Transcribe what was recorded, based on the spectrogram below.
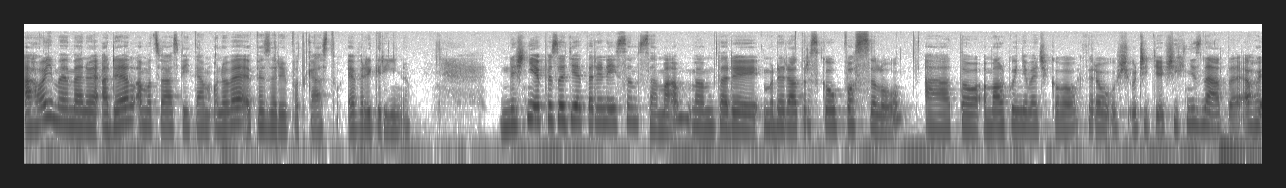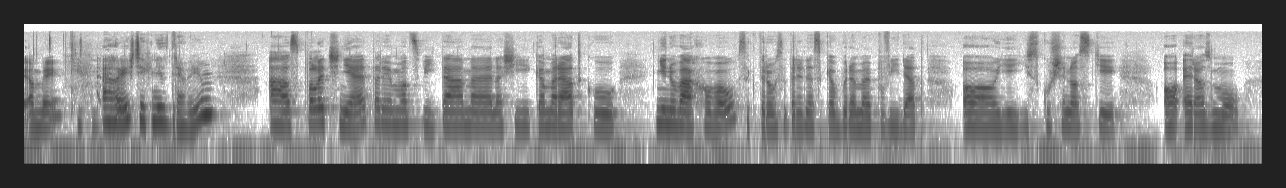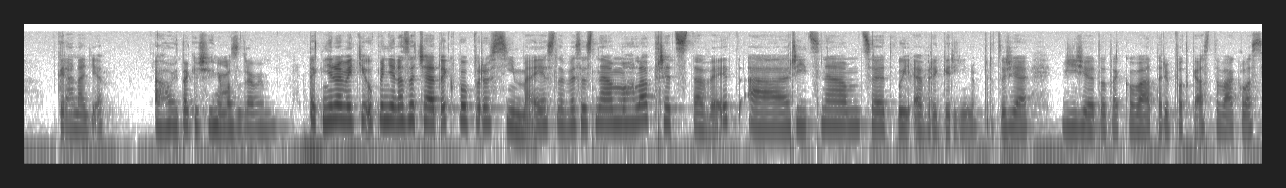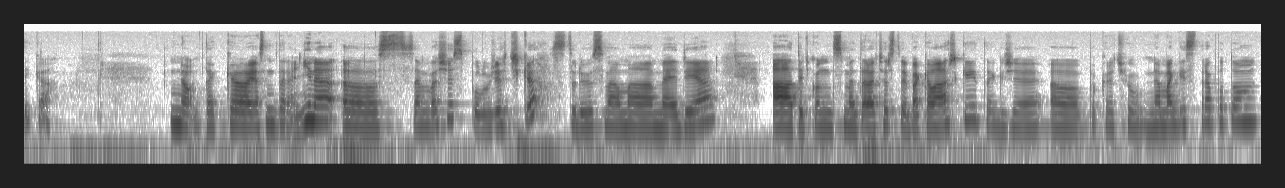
Ahoj, mé jméno je Adel a moc vás vítám u nové epizody podcastu Evergreen. V dnešní epizodě tady nejsem sama, mám tady moderátorskou posilu a to Amalku Němečkovou, kterou už určitě všichni znáte. Ahoj Ami. Ahoj, všechny zdravím. A společně tady moc vítáme naší kamarádku Ninu Váchovou, se kterou se tady dneska budeme povídat o její zkušenosti o Erasmu v Granadě. Ahoj, taky všichni moc zdravím. Tak Nino, my ti úplně na začátek poprosíme, jestli by se s nám mohla představit a říct nám, co je tvůj evergreen, protože víš, že je to taková tady podcastová klasika. No, tak uh, já jsem teda Nina, uh, jsem vaše spolužačka, studuju s váma média a teď jsme teda čerstvě bakalářky, takže uh, pokračuju na magistra potom.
